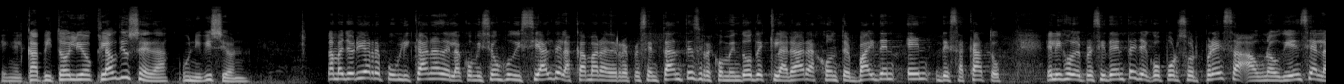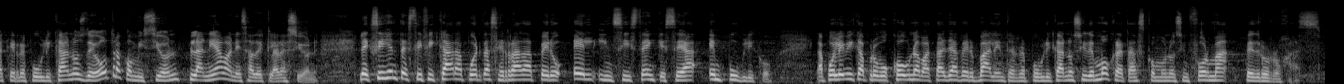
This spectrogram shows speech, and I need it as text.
En el Capitolio, Claudio Seda, Univisión. La mayoría republicana de la Comisión Judicial de la Cámara de Representantes recomendó declarar a Hunter Biden en desacato. El hijo del presidente llegó por sorpresa a una audiencia en la que republicanos de otra comisión planeaban esa declaración. Le exigen testificar a puerta cerrada, pero él insiste en que sea en público. La polémica provocó una batalla verbal entre republicanos y demócratas, como nos informa Pedro Rojas.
